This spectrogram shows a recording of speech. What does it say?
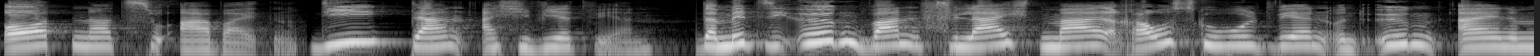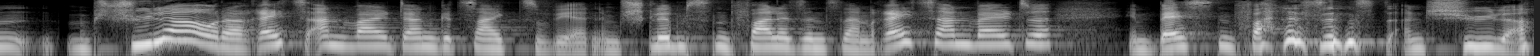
Ordner zu arbeiten, die dann archiviert werden? damit sie irgendwann vielleicht mal rausgeholt werden und irgendeinem Schüler oder Rechtsanwalt dann gezeigt zu werden. Im schlimmsten Falle sind es dann Rechtsanwälte, im besten Falle sind es dann Schüler.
